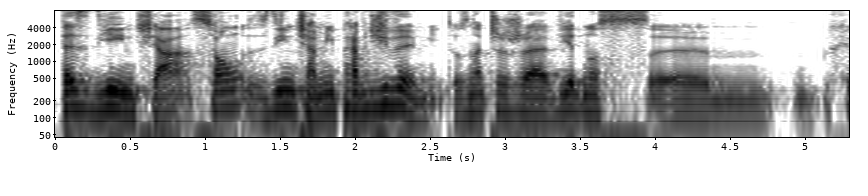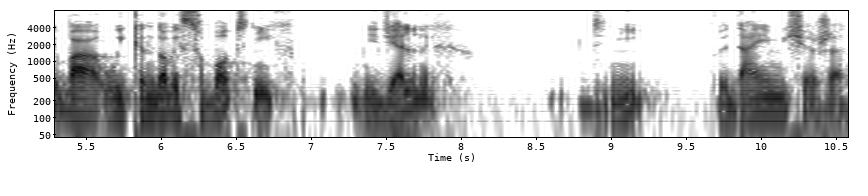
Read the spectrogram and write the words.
te zdjęcia są zdjęciami prawdziwymi. To znaczy, że w jedno z chyba weekendowych, sobotnich, niedzielnych dni, wydaje mi się, że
